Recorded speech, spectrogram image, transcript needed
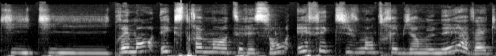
qui, qui vraiment extrêmement intéressant, effectivement très bien mené avec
